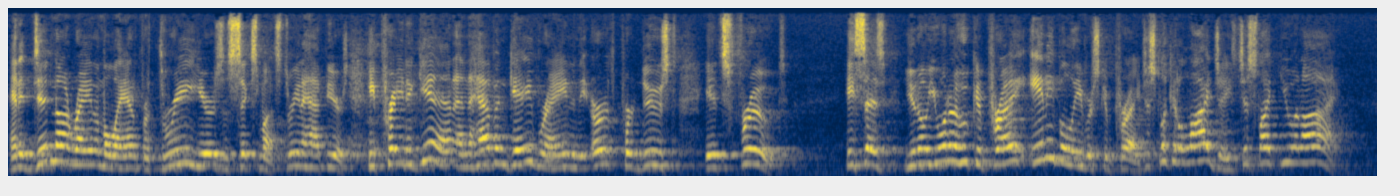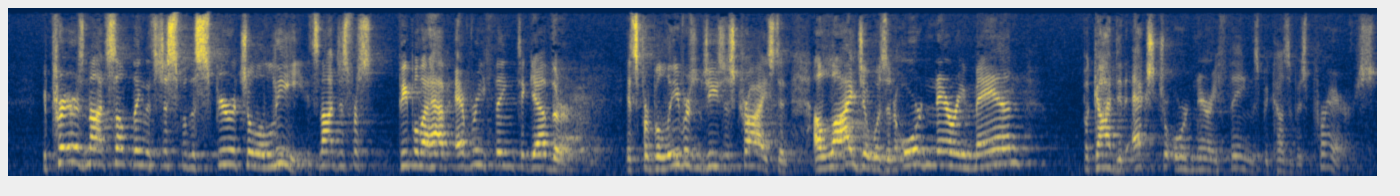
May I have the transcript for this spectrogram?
And it did not rain on the land for three years and six months, three and a half years. He prayed again, and the heaven gave rain, and the earth produced its fruit. He says, You know, you want to know who can pray? Any believers can pray. Just look at Elijah. He's just like you and I. Your prayer is not something that's just for the spiritual elite, it's not just for people that have everything together. It's for believers in Jesus Christ. And Elijah was an ordinary man, but God did extraordinary things because of his prayers.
